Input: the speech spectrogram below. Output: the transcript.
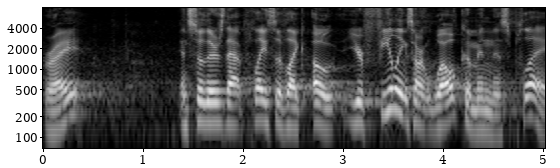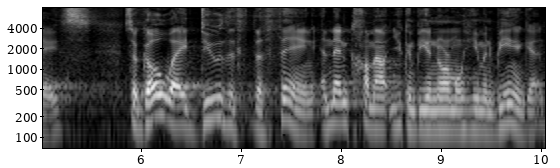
Right? And so there's that place of like, oh, your feelings aren't welcome in this place. So go away, do the, the thing, and then come out and you can be a normal human being again.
